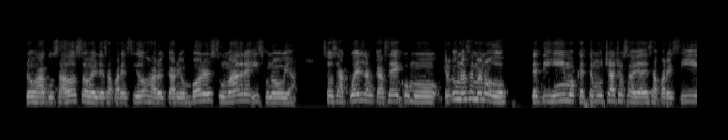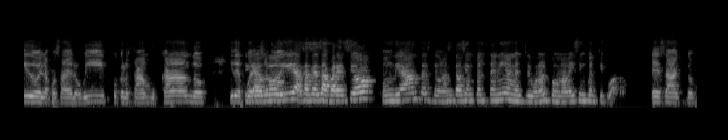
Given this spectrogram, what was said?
Los acusados son el desaparecido Harold Carrion Butter, su madre y su novia. So, ¿Se acuerdan que hace como, creo que una semana o dos, les dijimos que este muchacho se había desaparecido en la Poza del Obispo, que lo estaban buscando, y Y después otro día, o sea, se desapareció un día antes de una citación que él tenía en el tribunal por una ley 54. Exacto.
